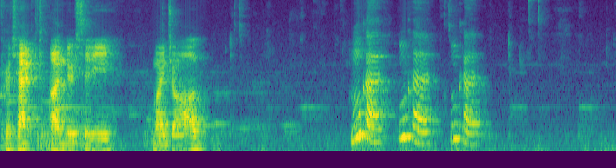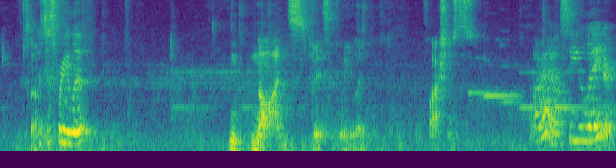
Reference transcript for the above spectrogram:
protect Undercity, my job. Okay, okay, okay. So Is this where you live? n- nods basically, like flashes. All right, I'll see you later.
